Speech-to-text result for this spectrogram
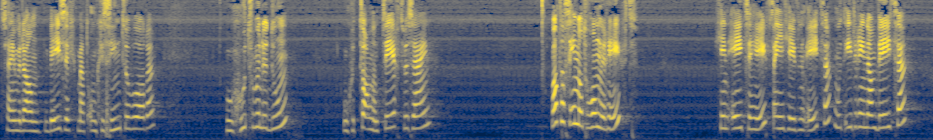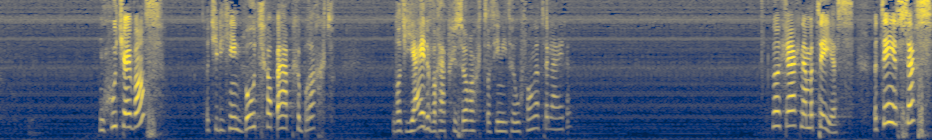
Zijn we dan bezig met om gezien te worden? Hoe goed we het doen? Hoe getalenteerd we zijn? Wat als iemand honger heeft? Geen eten heeft en je geeft hem eten? Moet iedereen dan weten hoe goed jij was? Dat je die geen boodschappen hebt gebracht? Dat jij ervoor hebt gezorgd dat hij niet hoeft honger te lijden? Wil graag naar Matthäus. Matthäus 6,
